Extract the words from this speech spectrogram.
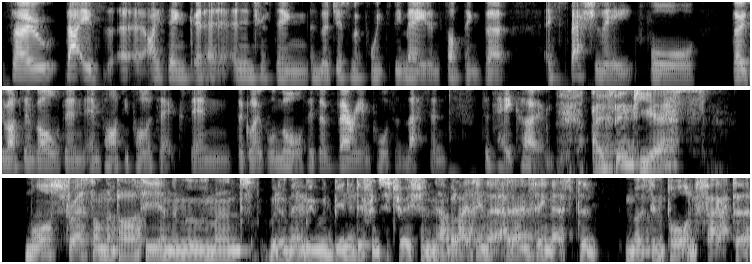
So that is, uh, I think, an, an interesting and legitimate point to be made, and something that especially for those of us involved in, in party politics in the global north is a very important lesson to take home. I think yes. More stress on the party and the movement would have meant we would be in a different situation now. But I think that I don't think that's the most important factor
